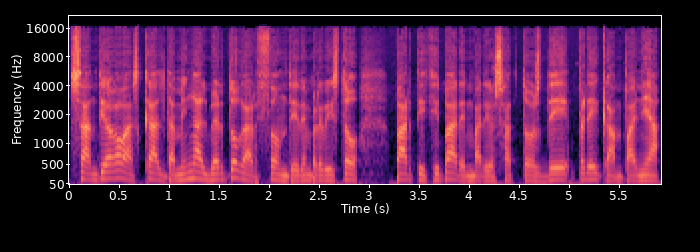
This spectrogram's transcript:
Santiago Abascal, también Alberto Garzón tienen previsto participar en varios actos de precampaña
